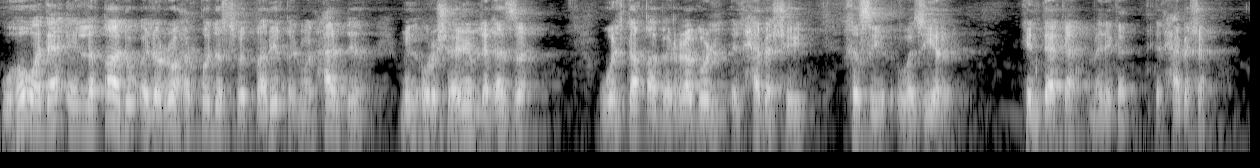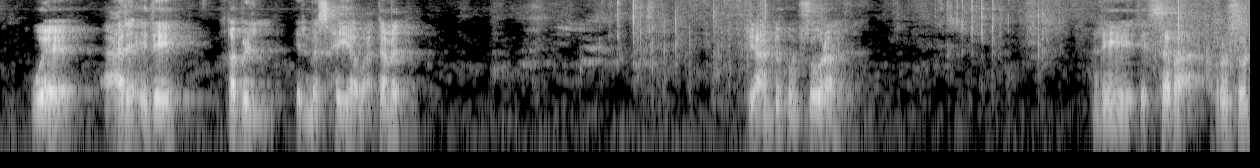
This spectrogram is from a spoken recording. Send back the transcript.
وهو ده اللي قاده إلى الروح القدس في الطريق المنحدر من أورشليم لغزة والتقى بالرجل الحبشي خصي وزير كنداكا ملكة الحبشة وعلى إيديه قبل المسيحية واعتمد. في عندكم صورة للسبع رسل.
